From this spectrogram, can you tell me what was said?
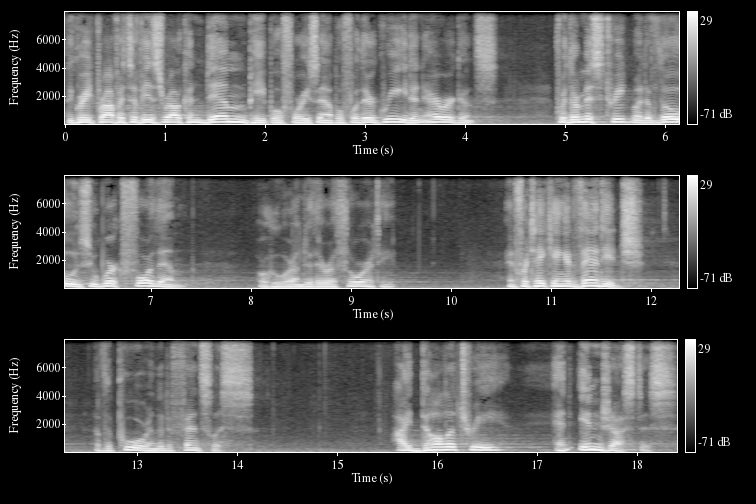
The great prophets of Israel condemn people, for example, for their greed and arrogance, for their mistreatment of those who work for them or who are under their authority, and for taking advantage of the poor and the defenseless. Idolatry and injustice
